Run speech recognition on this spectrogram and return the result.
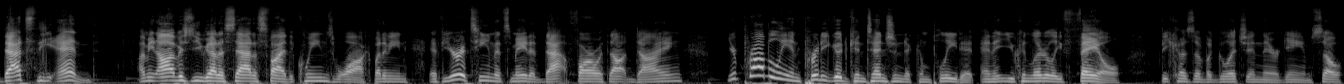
that's the end. I mean, obviously you got to satisfy the Queen's Walk, but I mean, if you're a team that's made it that far without dying, you're probably in pretty good contention to complete it, and it, you can literally fail because of a glitch in their game. So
